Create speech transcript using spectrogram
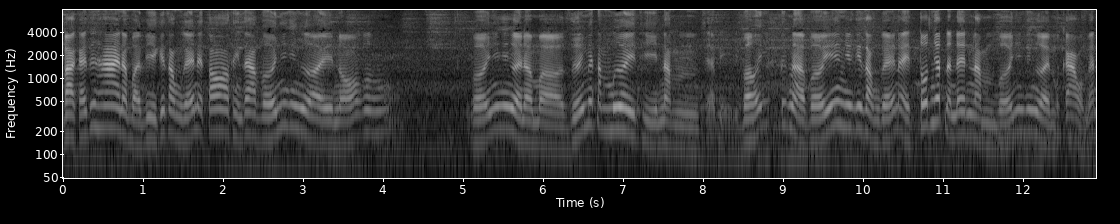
Và cái thứ hai là bởi vì cái dòng ghế này to, thành ra với những cái người nó với những cái người nào mà dưới mét 50 thì nằm sẽ bị với. Tức là với những cái dòng ghế này tốt nhất là nên nằm với những cái người mà cao ở mét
